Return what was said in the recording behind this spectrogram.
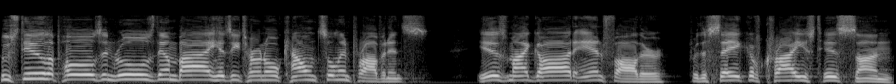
who still upholds and rules them by his eternal counsel and providence, is my God and Father for the sake of Christ his Son.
